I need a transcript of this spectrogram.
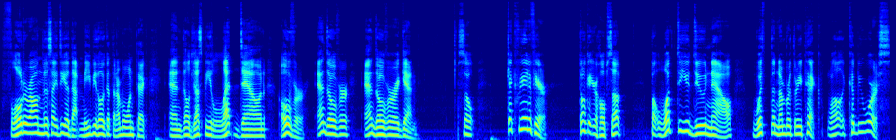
float around this idea that maybe they'll get the number one pick and they'll just be let down over and over and over again. So get creative here. Don't get your hopes up. But what do you do now with the number three pick? Well, it could be worse.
